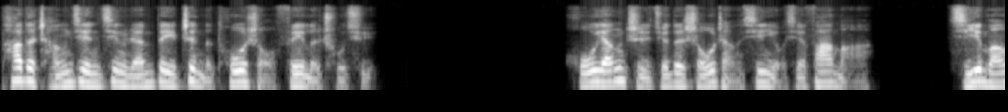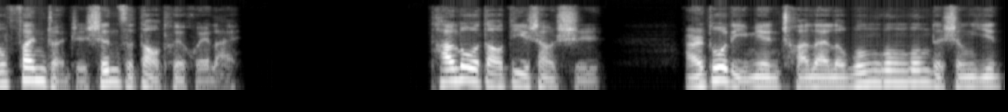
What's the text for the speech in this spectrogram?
他的长剑竟然被震得脱手飞了出去。胡杨只觉得手掌心有些发麻，急忙翻转着身子倒退回来。他落到地上时，耳朵里面传来了嗡嗡嗡的声音，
